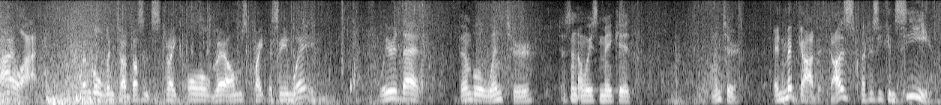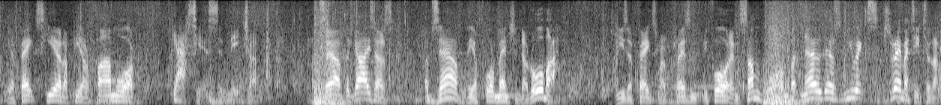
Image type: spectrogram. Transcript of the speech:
Aye, lad. Winter doesn't strike all realms quite the same way. Weird that Fimbulwinter doesn't always make it winter. In Midgard it does, but as you can see, the effects here appear far more gaseous in nature. Observe the geysers. Observe the aforementioned aroma. These effects were present before in some form, but now there's new extremity to them.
